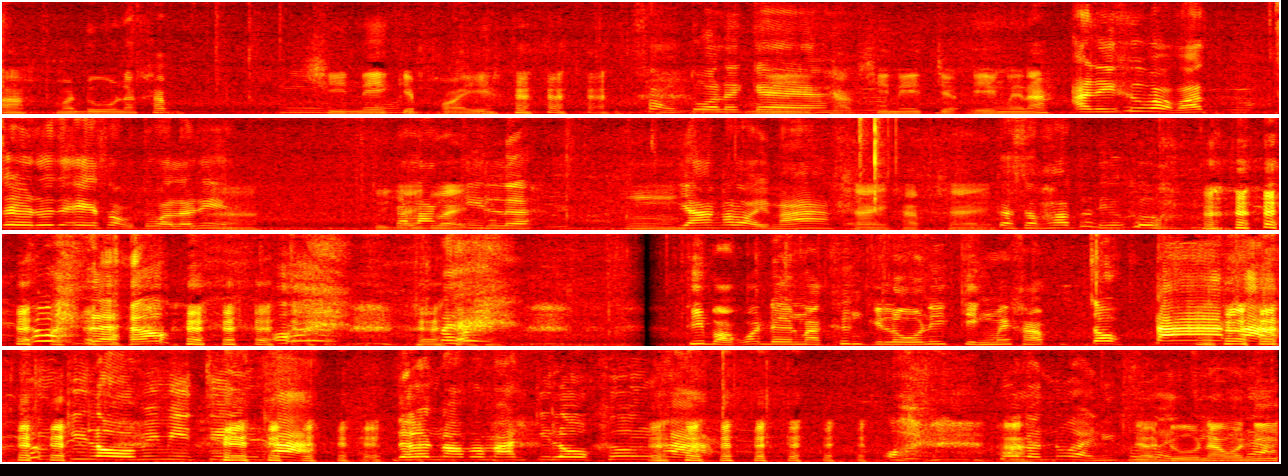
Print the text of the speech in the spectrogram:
อะมาดูนะครับ ชีเน่เก็บหอยสองตัวเลยแกนี่ครับชีเน่เจอเองเลยนะ อันนี้คือแบบว่าเจอด้วยตัวเองสองตัวแล้วนี่อ่าตัวใหญ่กำลังด้วยกินเลย อืม ย่างอร่อยมาก ใช่ครับใช่ แต่สภาพตัวนี้ก็คือ ไม่ไหวแล้วโอ๊ยแม่ที่บอกว่าเดินมาครึ่งกิโลนี่จริงไหมครับ จกตาค่ะ ครึ่งกิโลไม่มีจริงค่ะ เดินมาประมาณกิโลครึ่งค่ะโอ๊ยพูดแล้วเหนื่อยนี่คือเดี๋ยวหนื่อยดูนะจริงวันนี้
